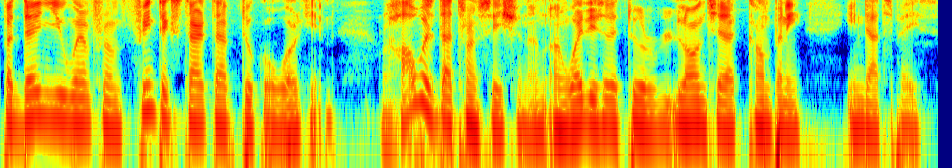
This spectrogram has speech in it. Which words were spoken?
but then you went from fintech startup to co-working. How was that transition, and, and why did you decide to launch a company in that space?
